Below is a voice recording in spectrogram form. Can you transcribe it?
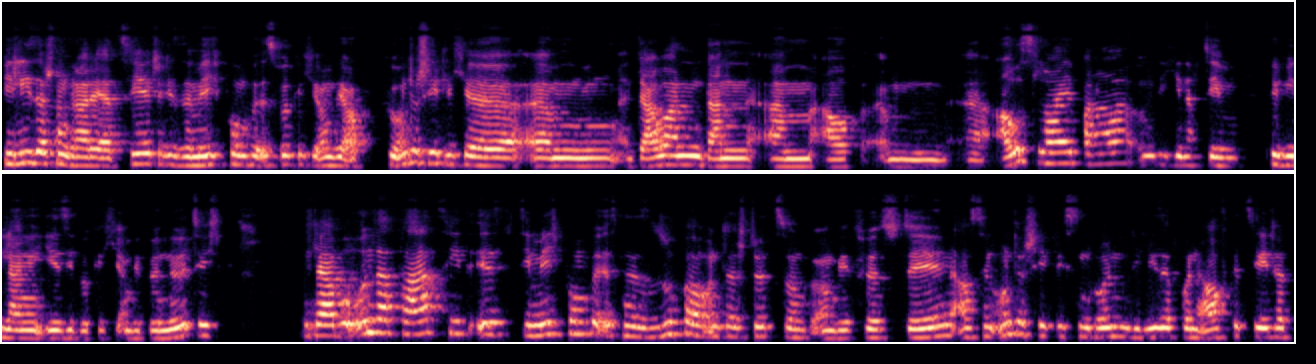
wie Lisa schon gerade erzählte, diese Milchpumpe ist wirklich irgendwie auch für unterschiedliche ähm, Dauern dann ähm, auch ähm, äh, ausleihbar, irgendwie je nachdem, für wie lange ihr sie wirklich irgendwie benötigt. Ich glaube, unser Fazit ist, die Milchpumpe ist eine super Unterstützung irgendwie fürs Stillen, aus den unterschiedlichsten Gründen, die Lisa vorhin aufgezählt hat.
